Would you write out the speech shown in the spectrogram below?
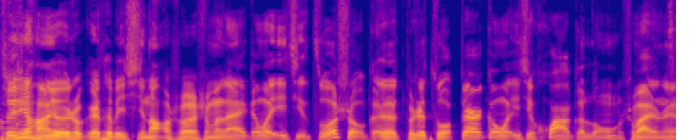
最近好像有一首歌特别洗脑，说什么来跟我一起左手呃不是左边跟我一起画个龙是吧？就那个。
